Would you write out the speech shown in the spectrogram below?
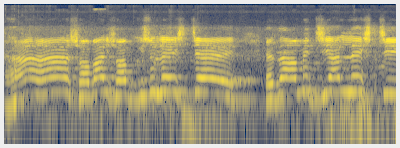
হ্যাঁ হ্যাঁ সবাই সব কিছু লে এসছে। এটা আমি চেয়ার লে এসছি।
